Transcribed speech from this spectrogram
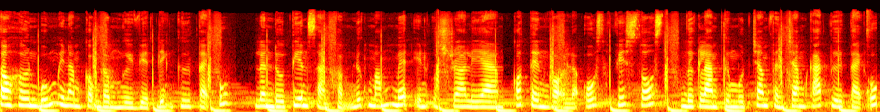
Sau hơn 40 năm cộng đồng người Việt định cư tại Úc, lần đầu tiên sản phẩm nước mắm made in Australia có tên gọi là Oats Fish Sauce được làm từ 100% cá tươi tại Úc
